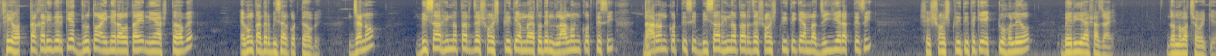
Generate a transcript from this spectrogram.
সেই হত্যাকারীদেরকে দ্রুত আইনের আওতায় নিয়ে আসতে হবে। এবং তাদের বিচার করতে হবে। যেন বিচারহীনতার যে সংস্কৃতি আমরা এতদিন লালন করতেছি, ধারণ করতেছি, বিচারহীনতার যে সংস্কৃতিকে আমরা জিইয়ে রাখতেছি, সেই সংস্কৃতি থেকে একটু হলেও বেরিয়ে আসা যায়। ধন্যবাদ সবাইকে।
